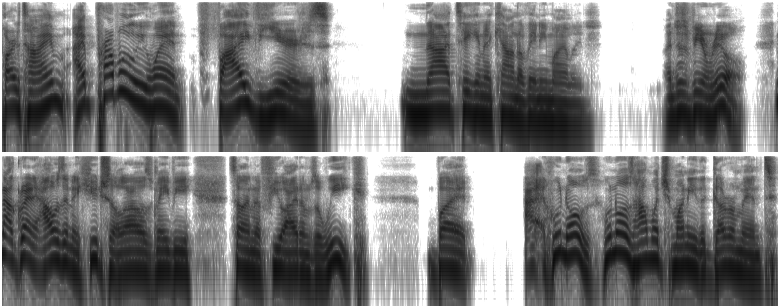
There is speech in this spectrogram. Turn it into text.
part time. I probably went five years not taking account of any mileage and just being real. Now, granted, I wasn't a huge seller. I was maybe selling a few items a week, but I, who knows? Who knows how much money the government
